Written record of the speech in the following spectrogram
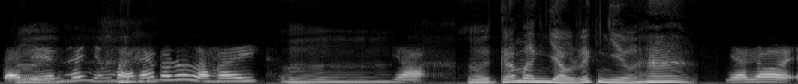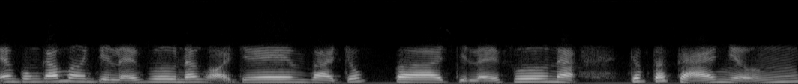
tại vì Rồi. em thấy những bài hát đó rất là hay À, dạ Rồi cảm ơn Giàu rất nhiều ha. dạ rồi em cũng cảm ơn chị Lệ Phương đã gọi cho em và chúc ờ, chị Lệ Phương nè chúc tất cả những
